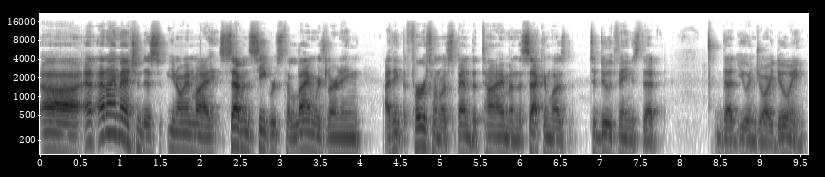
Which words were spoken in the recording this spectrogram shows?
uh, and, and I mentioned this, you know, in my seven secrets to language learning. I think the first one was spend the time, and the second was to do things that that you enjoy doing.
